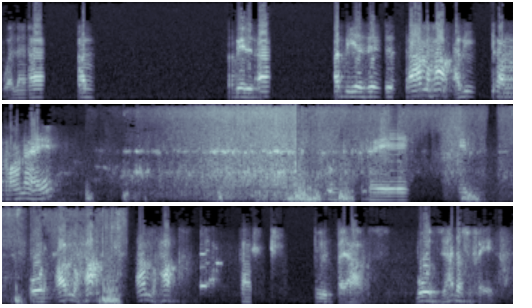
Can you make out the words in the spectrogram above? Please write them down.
ولا بالأبيز الأمهق أبيز كمانا هي اور امحق امحق کا بہت زیادہ سفید. ہے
